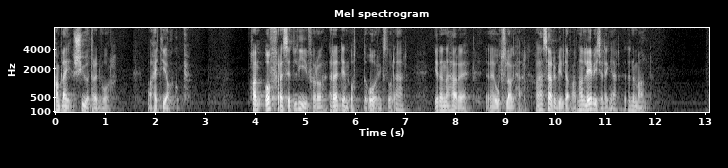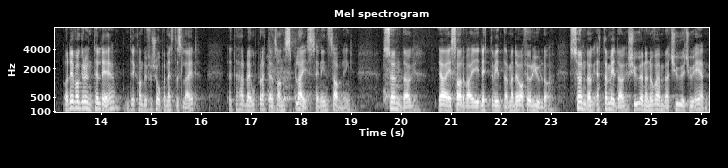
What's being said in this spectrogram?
Han ble 37 år og het Jakob. Han ofrer sitt liv for å redde en åtteåring, står det her i denne her, eh, oppslaget. her. Og Her ser du bildet av han. Han lever ikke lenger, denne mannen. Og Det var grunnen til det. Det kan du få se på neste slide. Dette her ble opprettet en sånn spleis, en innsamling. Søndag ja, jeg sa det var i dette vinter, men det var før jul. da. Søndag ettermiddag 20.11.2021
